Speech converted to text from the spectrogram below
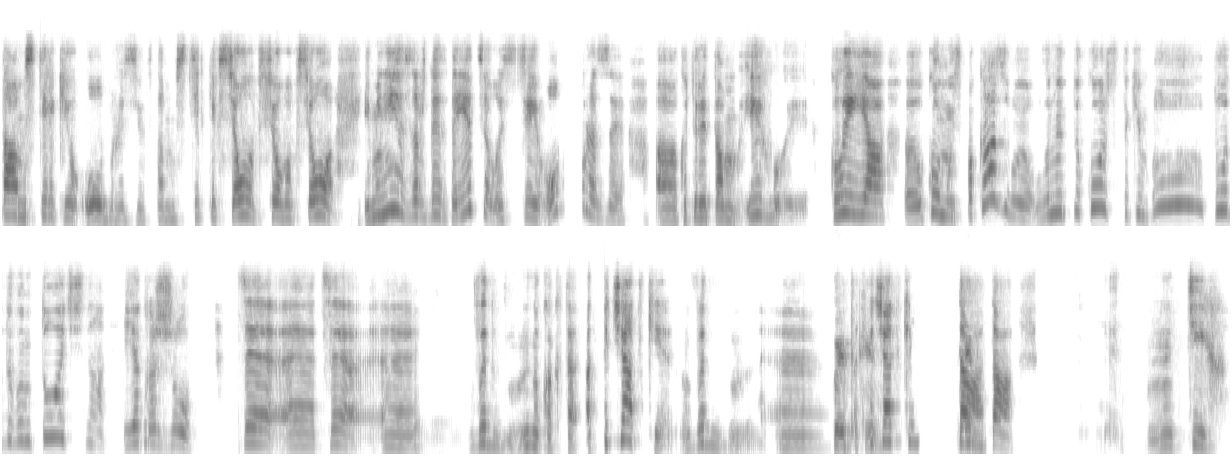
там стільки образів, там стільки всього, всього, всього. І мені завжди здається, ось ці образи, а, котрі там е, коли я е, комусь показую, вони також з таким «О, подивом точно. І я кажу, це, е, це е, вид, ну як-то, відпечатки, вид, відпечатки, да, да, тих,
